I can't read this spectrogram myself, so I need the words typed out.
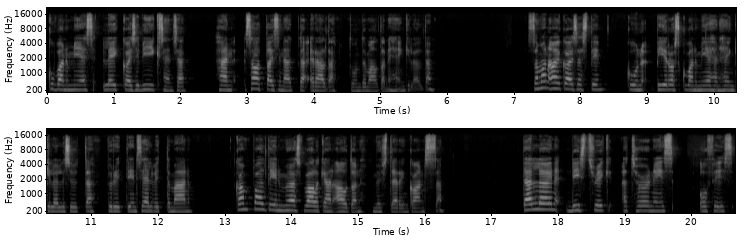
kuvan mies leikkaisi viiksensä, hän saattaisi näyttää erältä tuntemaltani henkilöltä. Samanaikaisesti, kun piirroskuvan miehen henkilöllisyyttä pyrittiin selvittämään, kamppailtiin myös valkean auton mysteerin kanssa – Tällöin District Attorney's Office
